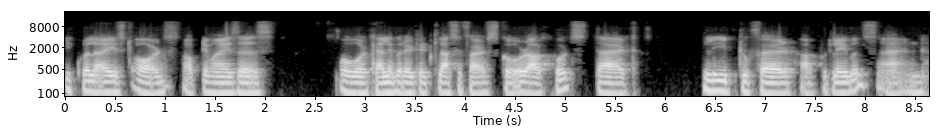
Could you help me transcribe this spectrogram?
equalized odds optimizes over calibrated classifier score outputs that lead to fair output labels and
